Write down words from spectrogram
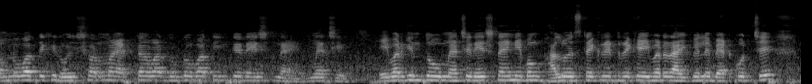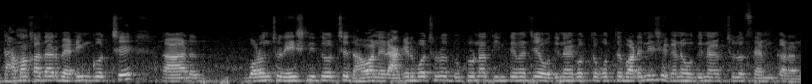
অন্যবার দেখি রোহিত শর্মা একটা বা দুটো বা তিনটে রেস্ট নেয় ম্যাচে এবার কিন্তু ম্যাচে রেস্ট নেয়নি এবং ভালো স্ট্রাইক রেট রেখে এবারের আইপিএলে ব্যাট করছে, ধামাকাদার ব্যাটিং করছে, আর বরঞ্চ রেস্ট নিতে হচ্ছে ধাওয়ানের। আগের বছরও দুটো না তিনটে ম্যাচে অধিনায়কত্ব করতে পারেনি, সেখানে অধিনায়ক ছিল স্যাম কারান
